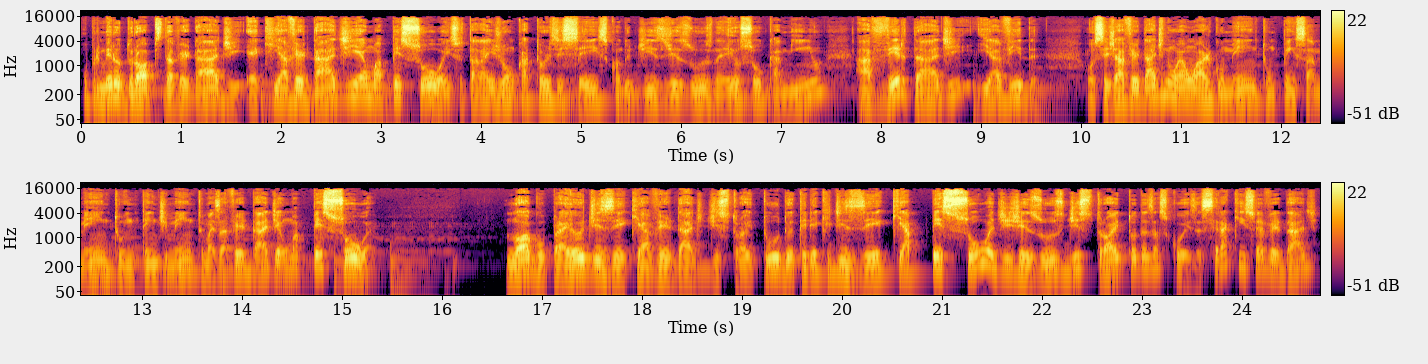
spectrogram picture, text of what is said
O primeiro drops da verdade é que a verdade é uma pessoa. Isso está lá em João 14,6, quando diz Jesus, né? Eu sou o caminho, a verdade e a vida. Ou seja, a verdade não é um argumento, um pensamento, um entendimento, mas a verdade é uma pessoa. Logo, para eu dizer que a verdade destrói tudo, eu teria que dizer que a pessoa de Jesus destrói todas as coisas. Será que isso é verdade?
